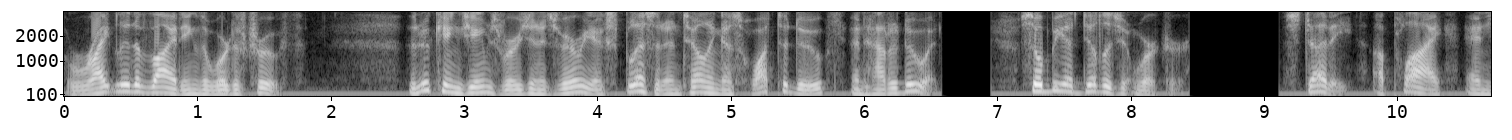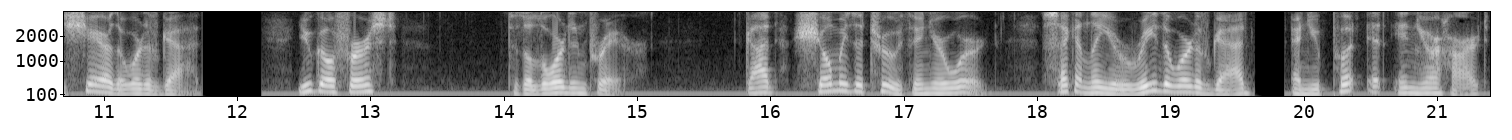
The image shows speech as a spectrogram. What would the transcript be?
rightly dividing the word of truth. The New King James Version is very explicit in telling us what to do and how to do it. So be a diligent worker. Study, apply, and share the Word of God. You go first to the Lord in prayer. God, show me the truth in your Word. Secondly, you read the Word of God and you put it in your heart,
